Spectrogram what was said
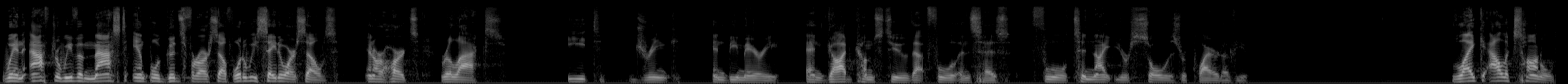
when, after we've amassed ample goods for ourselves, what do we say to ourselves in our hearts? Relax, eat, drink, and be merry. And God comes to that fool and says, Fool, tonight your soul is required of you. Like Alex Honnold,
